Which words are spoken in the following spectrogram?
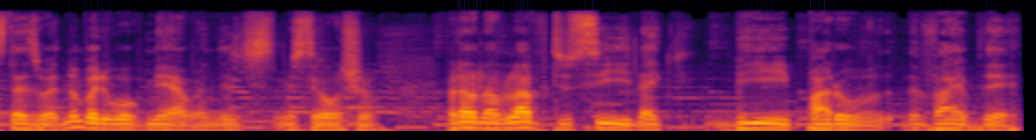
starts," but nobody woke me up, and they Mr. missed the whole show. But I would have loved to see like be part of the vibe there.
